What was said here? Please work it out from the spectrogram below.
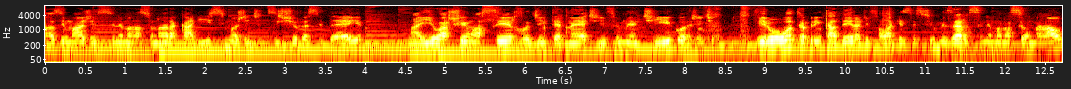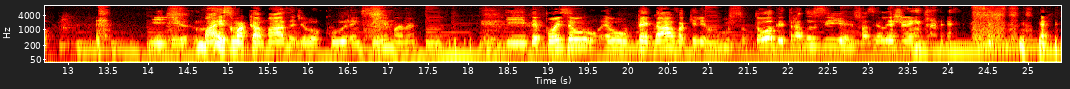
as imagens de cinema nacional era caríssimo, a gente desistiu dessa ideia. Aí eu achei um acervo de internet de filme antigo, a gente virou outra brincadeira de falar que esses filmes eram cinema nacional. E mais uma camada de loucura em cima, né? E depois eu, eu pegava aquele russo todo e traduzia, fazia legenda.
